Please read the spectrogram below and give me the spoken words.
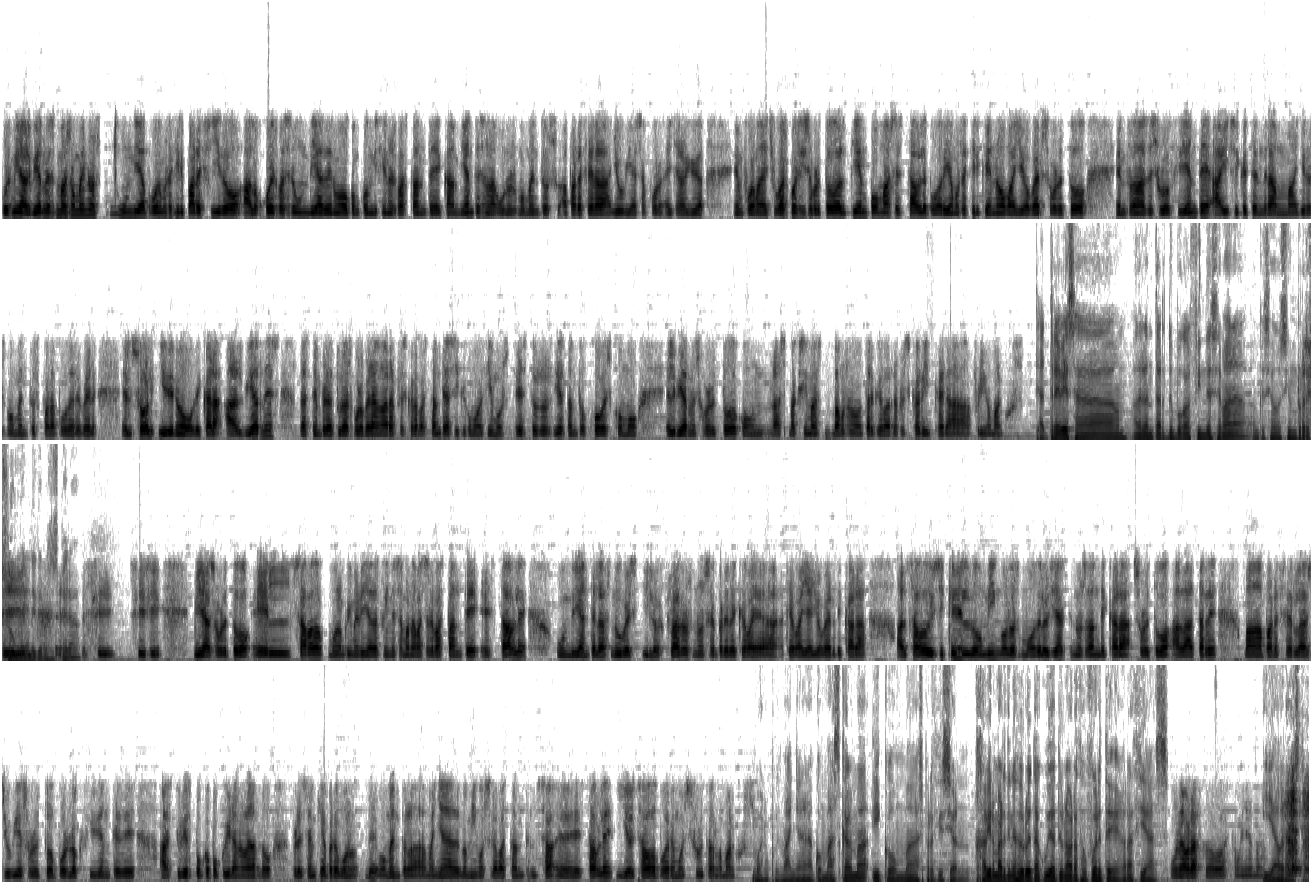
Pues mira, el viernes más o menos un día podemos decir parecido al jueves, va a ser un día de nuevo con condiciones bastante cambiantes, en algunos momentos aparecerá la lluvia, esa, esa lluvia en forma de chubascos y sobre todo el tiempo más estable, podríamos decir que no va a llover sobre todo en zonas de suroccidente, ahí sí que tendrán mayores momentos para poder ver el sol. Y de nuevo de cara al viernes las temperaturas volverán a refrescar bastante, así que como decimos, estos dos días, tanto jueves como el viernes sobre todo, con las máximas vamos a notar que va a refrescar y hará frío, Marcos. ¿Te atreves a adelantarte un poco al fin de semana, aunque sea así un resumen de qué nos espera? Sí, sí, sí. Mira, sobre todo el sábado, bueno, el primer día del fin de semana va a ser bastante estable, un día entre las nubes y los claros, no se prevé que vaya que vaya a llover de cara al sábado y sí que el domingo los modelos ya nos dan de cara, sobre todo a la tarde, van a aparecer las lluvias, sobre todo por el occidente de Asturias, poco a poco irán ganando presencia, pero bueno, de momento la mañana del domingo será bastante eh, estable y el sábado podremos disfrutarlo, Marcos. Bueno, pues mañana con más calma y con más precisión. Javier Martínez de Urueta, cuídate, un abrazo fuerte, gracias. Un abrazo, hasta mañana. Y ahora esto.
